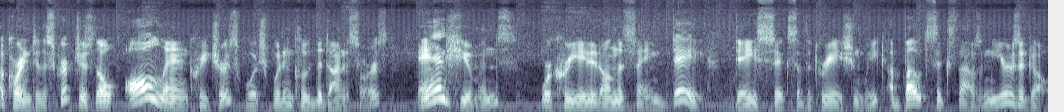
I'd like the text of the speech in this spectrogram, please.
According to the scriptures, though, all land creatures, which would include the dinosaurs, and humans were created on the same day, day six of the creation week, about 6,000 years ago.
